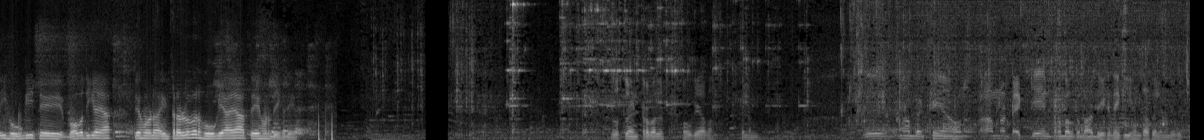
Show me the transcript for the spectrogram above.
ਉਹਦੀ ਹੋਊਗੀ ਤੇ ਬਹੁਤ ਵਧੀਆ ਆ। ਤੇ ਹੁਣ ਇੰਟਰਵਲ ਹੋ ਗਿਆ ਆ ਤੇ ਹੁਣ ਦੇਖਦੇ ਆ। ਦੋਸਤੋ ਇੰਟਰਵਲ ਹੋ ਗਿਆ ਵਾ ਫਿਲਮ ਤੇ ਆ ਬੈਠੇ ਆ ਹੁਣ ਆਰਾਮ ਨਾਲ ਟੈਕ ਕੇ ਇੰਟਰਵਲ ਤੋਂ ਬਾਅਦ ਦੇਖਦੇ ਕੀ ਹੁੰਦਾ ਫਿਲਮ ਦੇ ਵਿੱਚ।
